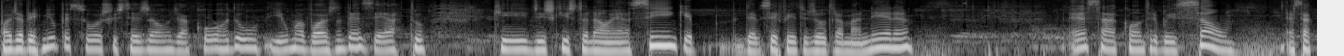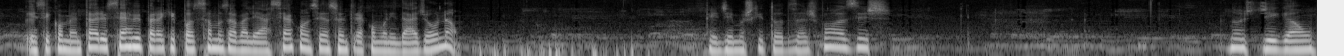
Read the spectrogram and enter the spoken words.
pode haver mil pessoas que estejam de acordo e uma voz no deserto que diz que isto não é assim, que deve ser feito de outra maneira. Essa contribuição, essa, esse comentário serve para que possamos avaliar se há consenso entre a comunidade ou não. Pedimos que todas as vozes nos digam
